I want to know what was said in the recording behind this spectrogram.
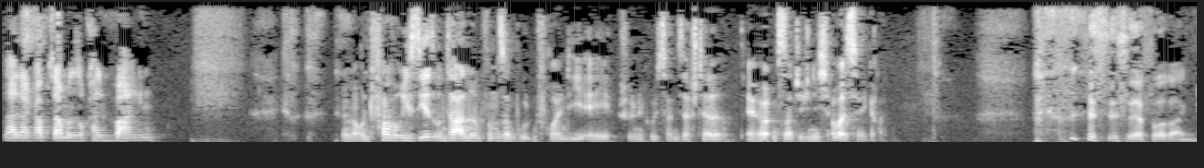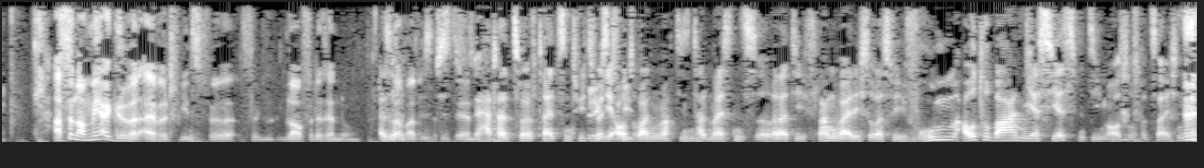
Leider gab es damals noch keinen Wein. Genau, und favorisiert unter anderem von unserem guten Freund EA. Schöne Grüße an dieser Stelle. Er hört uns natürlich nicht, aber ist ja egal. Das ist hervorragend. Hast du noch mehr Gilbert Eivel Tweets für, für den Laufe der Sendung? Also es- er hat halt 12, 13 Tweets über die. Autobahn gemacht. Die sind halt meistens äh, relativ langweilig. Sowas wie Vroom, Autobahn, yes, yes mit sieben Ausrufezeichen.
